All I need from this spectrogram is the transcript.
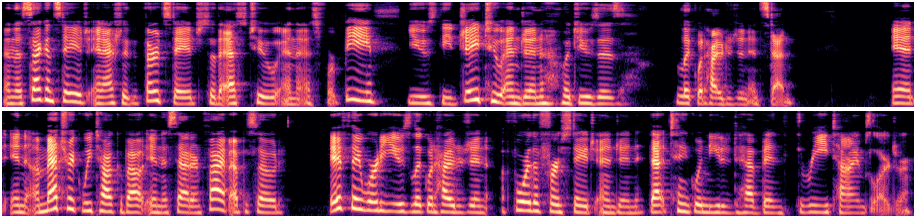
And the second stage, and actually the third stage, so the S2 and the S4B, use the J2 engine, which uses liquid hydrogen instead. And in a metric we talk about in the Saturn V episode, if they were to use liquid hydrogen for the first stage engine, that tank would need to have been three times larger.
